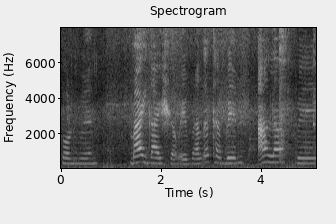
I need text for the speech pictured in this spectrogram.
করবেন। বাই গাই সবাই ভালো থাকবেন। আল্লাহ হাফেজ।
